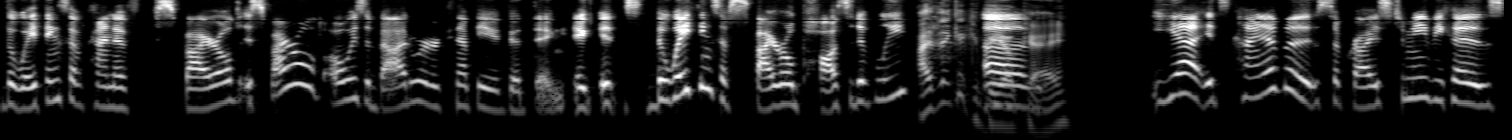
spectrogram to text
the way things have kind of spiraled is spiraled always a bad word or can that be a good thing? It, it's the way things have spiraled positively i think it can be um, okay. yeah it's kind of a surprise to me because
